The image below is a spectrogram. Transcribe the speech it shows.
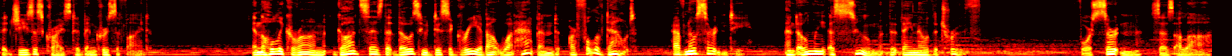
that Jesus Christ had been crucified. In the Holy Quran, God says that those who disagree about what happened are full of doubt, have no certainty, and only assume that they know the truth. For certain, says Allah,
